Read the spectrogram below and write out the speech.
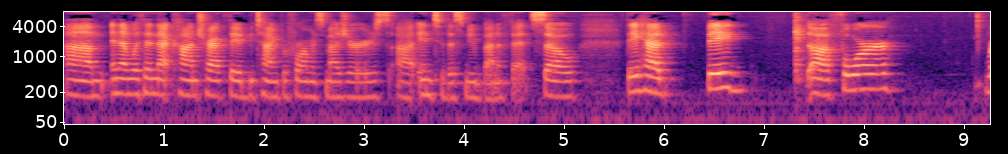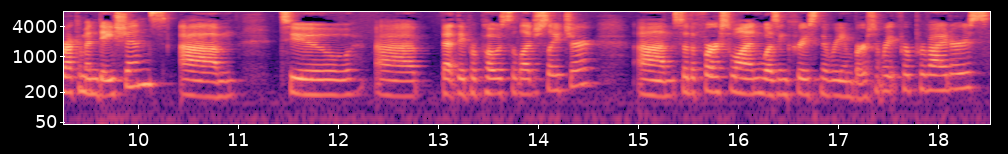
Um, and then within that contract, they would be tying performance measures uh, into this new benefit. So they had big uh, four recommendations um, to uh, that they proposed to the legislature. Um, so the first one was increasing the reimbursement rate for providers.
